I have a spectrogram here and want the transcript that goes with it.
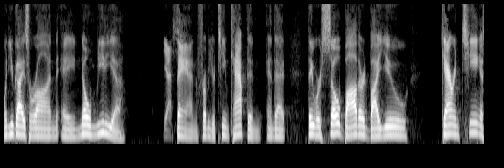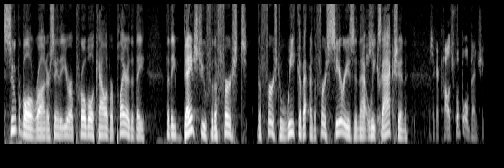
when you guys were on a no media yes. ban from your team captain and that they were so bothered by you guaranteeing a Super Bowl run or saying that you're a Pro Bowl caliber player that they that they benched you for the first the first week of or the first series in that first week's series. action. It's like a college football benching.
